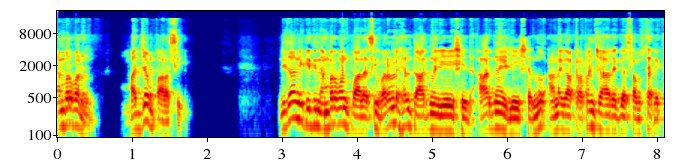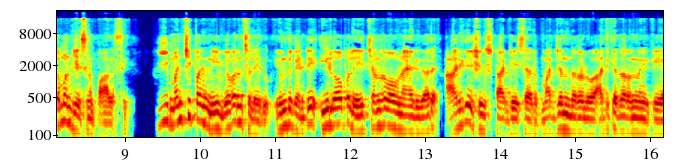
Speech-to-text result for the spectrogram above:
నెంబర్ వన్ మద్యం పాలసీ. నిజానికి ఇది number one policy world health organisation organisation అనగా ప్రపంచ ఆరోగ్య సంస్థ రికమెండ్ చేసిన పాలసీ ఈ మంచి పనిని వివరించలేదు. ఎందుకంటే ఈ లోపలే చంద్రబాబు నాయుడు గారు అలిగేషన్ స్టార్ట్ చేశారు. మద్యం ధరలు అధిక ధరలకి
